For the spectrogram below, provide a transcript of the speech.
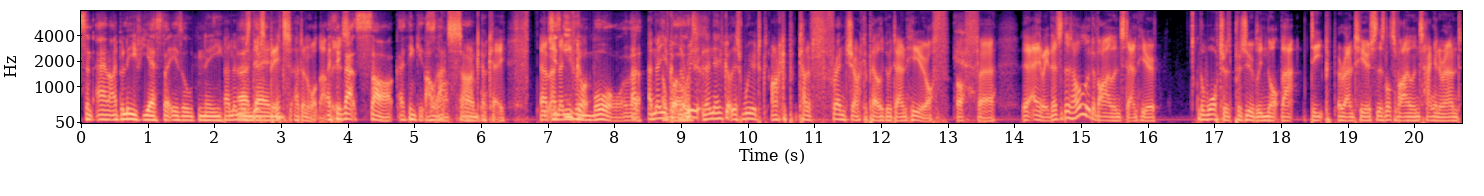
St Anne, I believe, yes, that is Alderney. And then there's this then bit. I don't know what that I think is. that's Sark. I think it's oh, Sark. that's Sark. um, Okay. Um, and is then you've even got more of a. and, and then you've got the world. really, then you've got this weird archip- kind of French archipelago down here off off. Uh, anyway, there's there's a whole load of islands down here. The water is presumably not that deep around here, so there's lots of islands hanging around.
